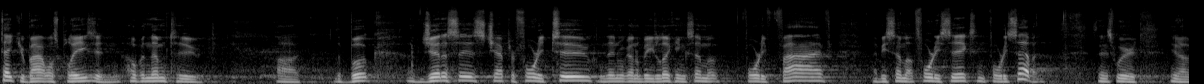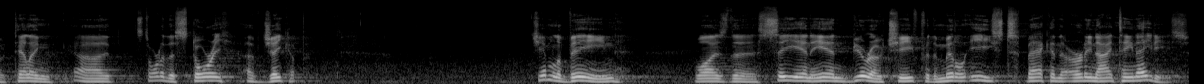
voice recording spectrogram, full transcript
Take your Bibles, please, and open them to uh, the book of Genesis, chapter 42, and then we're going to be looking some at 45, maybe some at 46 and 47, since we're, you know, telling uh, sort of the story of Jacob. Jim Levine was the CNN bureau chief for the Middle East back in the early 1980s.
